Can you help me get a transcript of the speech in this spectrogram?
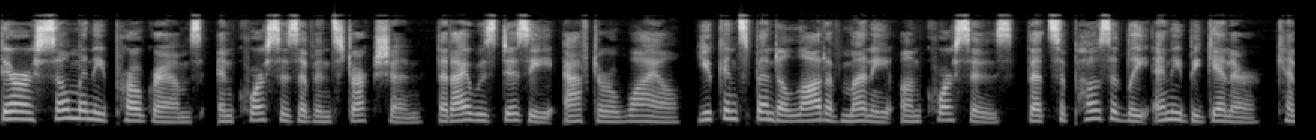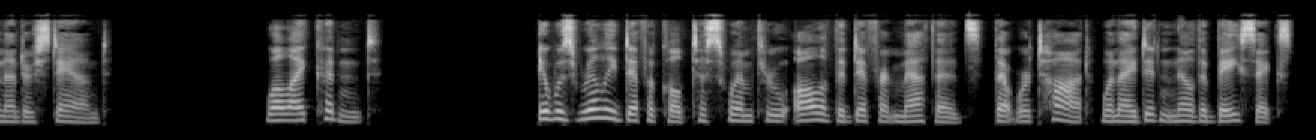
There are so many programs and courses of instruction that I was dizzy after a while. You can spend a lot of money on courses that supposedly any beginner can understand. Well, I couldn't. It was really difficult to swim through all of the different methods that were taught when I didn't know the basics.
